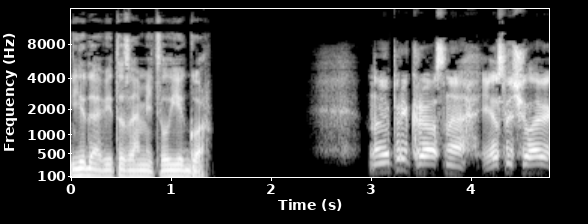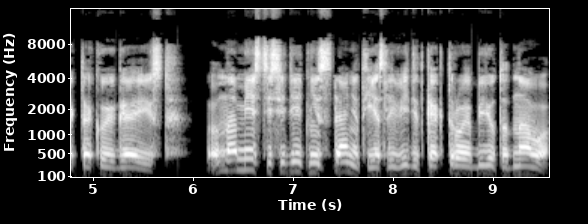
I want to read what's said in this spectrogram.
ядовито заметил Егор. Ну и прекрасно, если человек такой эгоист. Он на месте сидеть не станет, если видит, как трое бьют одного.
